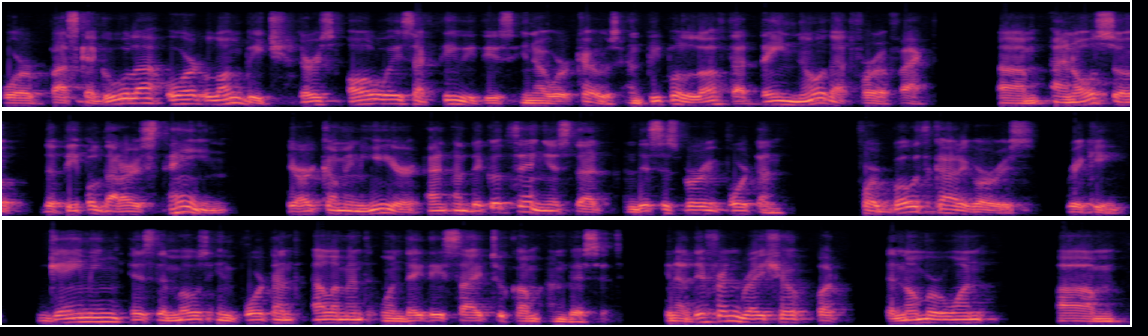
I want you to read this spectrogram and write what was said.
or Pascagoula or Long Beach. There's always activities in our coast, and people love that. They know that for a fact. Um, and also, the people that are staying, they are coming here. And, and the good thing is that, and this is very important, for both categories, Ricky, gaming is the most important element when they decide to come and visit in a different ratio, but the number one um,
